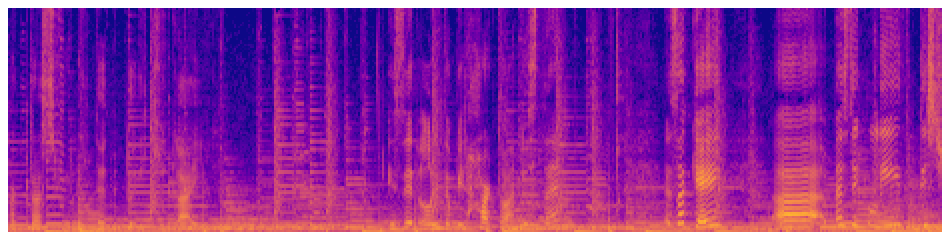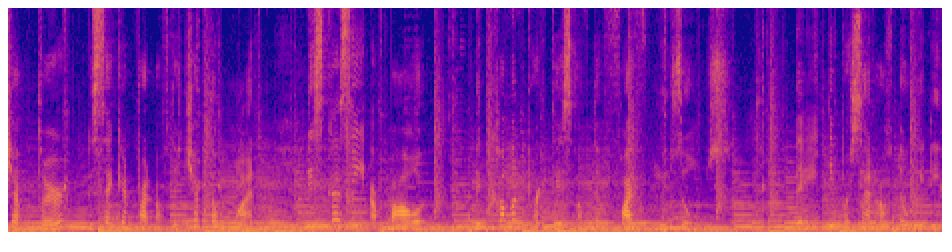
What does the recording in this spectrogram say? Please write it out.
factors related to ikigai. Is it a little bit hard to understand? It's okay. Uh, basically, this chapter, the second part of the chapter 1, discussing about the common practice of the five blue zones, the 80% of the way they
